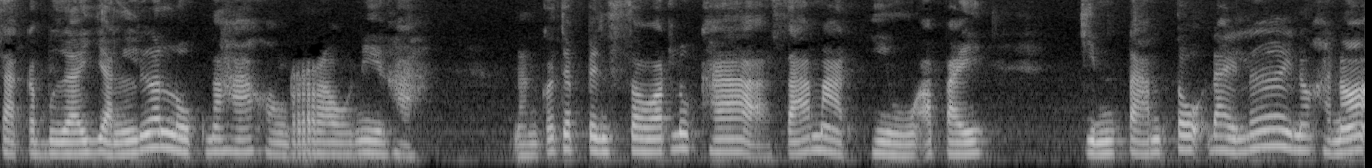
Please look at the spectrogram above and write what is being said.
สักกระเบือยันเลื่อนลบนะคะของเรานี่ค่ะ นั่นก็จะเป็นซอสลูกค้าสามารถหิวเอาไปกินตามโต๊ะได้เลยเนาะค่ะเนาะ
